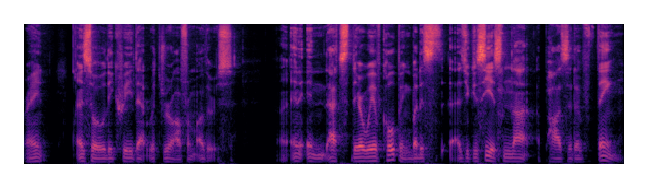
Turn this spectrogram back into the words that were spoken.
Right? And so they create that withdrawal from others. Uh, and, and that's their way of coping but it's as you can see it's not a positive thing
